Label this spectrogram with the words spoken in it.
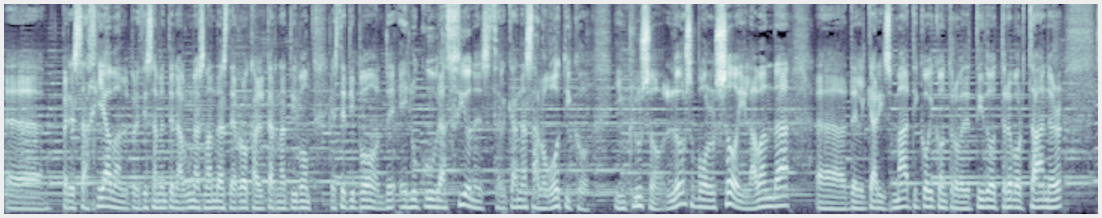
eh, presagiaban precisamente en algunas bandas de rock alternativo este tipo de elucubraciones cercanas a lo gótico. Incluso los Bolshoi, la banda del carismático y controvertido Trevor Tanner,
